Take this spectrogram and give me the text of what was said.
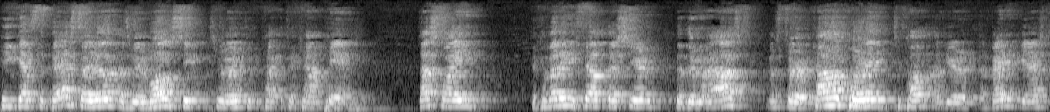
He gets the best out of them, as we've all seen throughout the, the campaign. That's why the committee felt this year that they're going to ask Mr. Cathal Corey to come and be an invited guest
